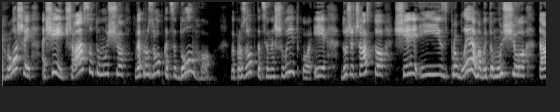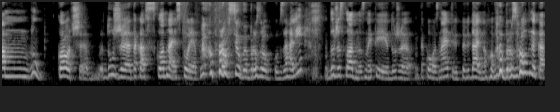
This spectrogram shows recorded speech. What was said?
грошей, а ще й часу, тому що веб-розробка це довго. Веб-розробка це не швидко, і дуже часто ще і з проблемами, тому що там, ну. Коротше, дуже така складна історія про, про всю веб-розробку взагалі. Дуже складно знайти дуже такого, знаєте, відповідального веб-розробника,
